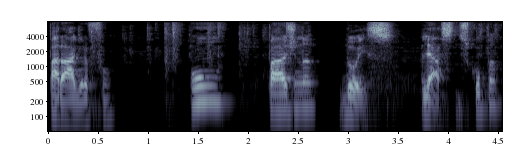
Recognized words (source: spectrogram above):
parágrafo 1, página 2. Aliás, desculpa,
